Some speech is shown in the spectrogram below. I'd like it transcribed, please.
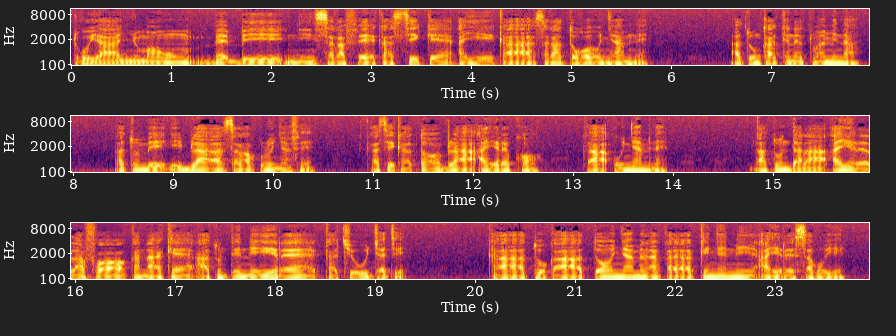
cogoya ɲumanw bɛɛ bɛ nin saga fɛ ka se kɛ a ye ka saga tɔgɔ ɲaaminɛ a tun ka kɛnɛ tuma min na a tun bɛ i bila sagakulu ɲɛfɛ ka se ka tɔɔ bila a yɛrɛ kɔ ka o ɲaminɛ a tun dala a yɛrɛ la fɔ ka n'a kɛ a tun tɛ ne yɛrɛ ka ciw jate ka to ka tɔɔ ɲamina ka kɛɲɛ ni a yɛrɛ sago ye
